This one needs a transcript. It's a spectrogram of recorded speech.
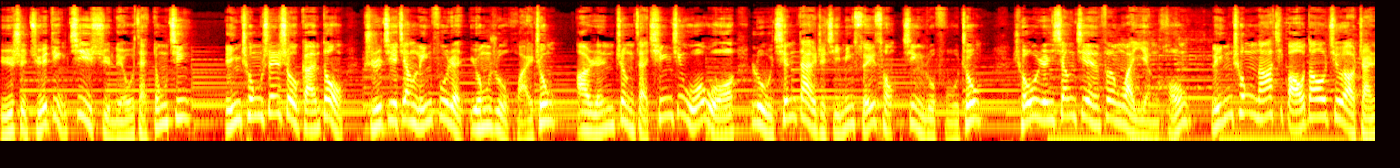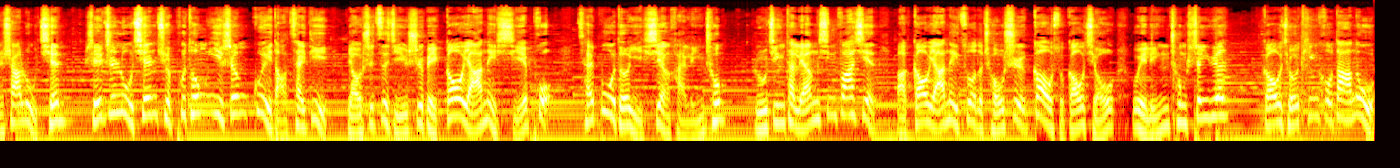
于是决定继续留在东京。林冲深受感动，直接将林夫人拥入怀中。二人正在卿卿我我，陆谦带着几名随从进入府中，仇人相见，分外眼红。林冲拿起宝刀就要斩杀陆谦，谁知陆谦却扑通一声跪倒在地，表示自己是被高衙内胁迫，才不得已陷害林冲。如今他良心发现，把高衙内做的丑事告诉高俅，为林冲伸冤。高俅听后大怒，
